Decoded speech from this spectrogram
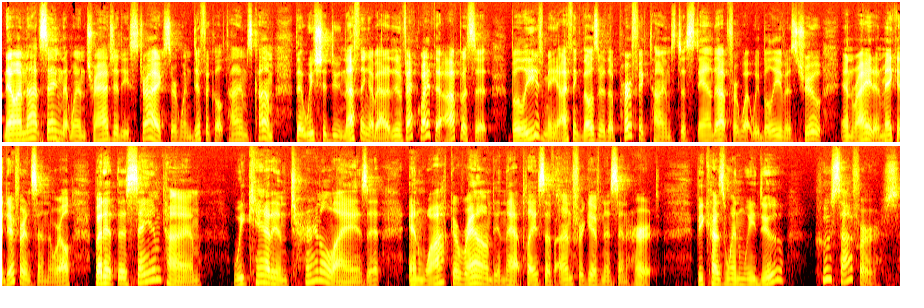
Now, I'm not saying that when tragedy strikes or when difficult times come, that we should do nothing about it. In fact, quite the opposite. Believe me, I think those are the perfect times to stand up for what we believe is true and right and make a difference in the world. But at the same time, we can't internalize it and walk around in that place of unforgiveness and hurt. Because when we do, who suffers?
